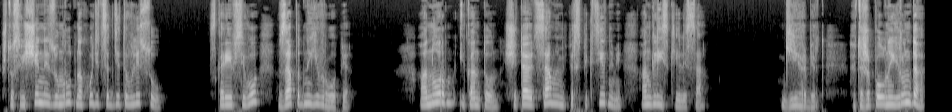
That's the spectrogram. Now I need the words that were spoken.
что священный изумруд находится где-то в лесу, скорее всего, в Западной Европе. А Норм и Кантон считают самыми перспективными английские леса. «Герберт, это же полная ерунда!»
